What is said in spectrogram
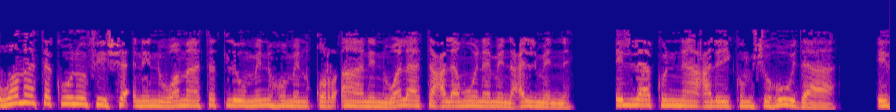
وما تكون في شأن وما تتلو منه من قرآن ولا تعلمون من علم إلا كنا عليكم شهودا إذ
